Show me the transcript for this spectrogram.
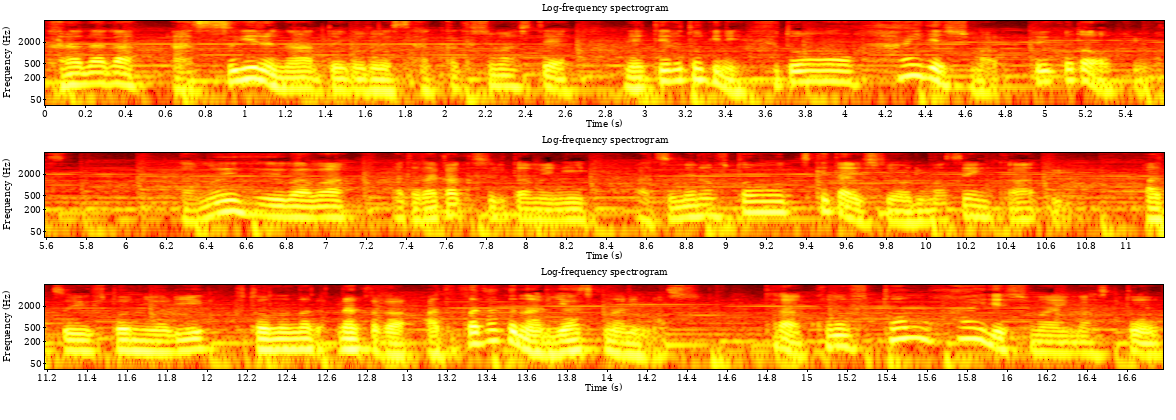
体が熱すぎるなということで錯覚しまして寝てる時に布団を剥いでしまうということが起きます。寒い冬場は暖かくするために厚めの布団をつけたりしておりませんかという厚い布団により布団の中が暖かくなりやすくなります。ただ、この布団を剥いでしまいますと、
